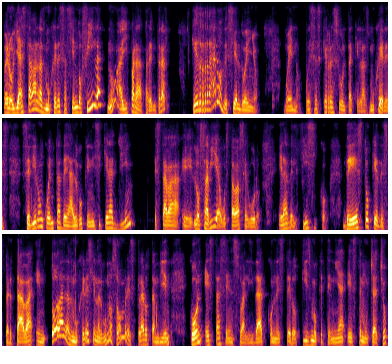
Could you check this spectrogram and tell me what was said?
pero ya estaban las mujeres haciendo fila, ¿no? Ahí para, para entrar. Qué raro, decía el dueño. Bueno, pues es que resulta que las mujeres se dieron cuenta de algo que ni siquiera Jim estaba, eh, lo sabía o estaba seguro, era del físico, de esto que despertaba en todas las mujeres y en algunos hombres, claro, también, con esta sensualidad, con este erotismo que tenía este muchacho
